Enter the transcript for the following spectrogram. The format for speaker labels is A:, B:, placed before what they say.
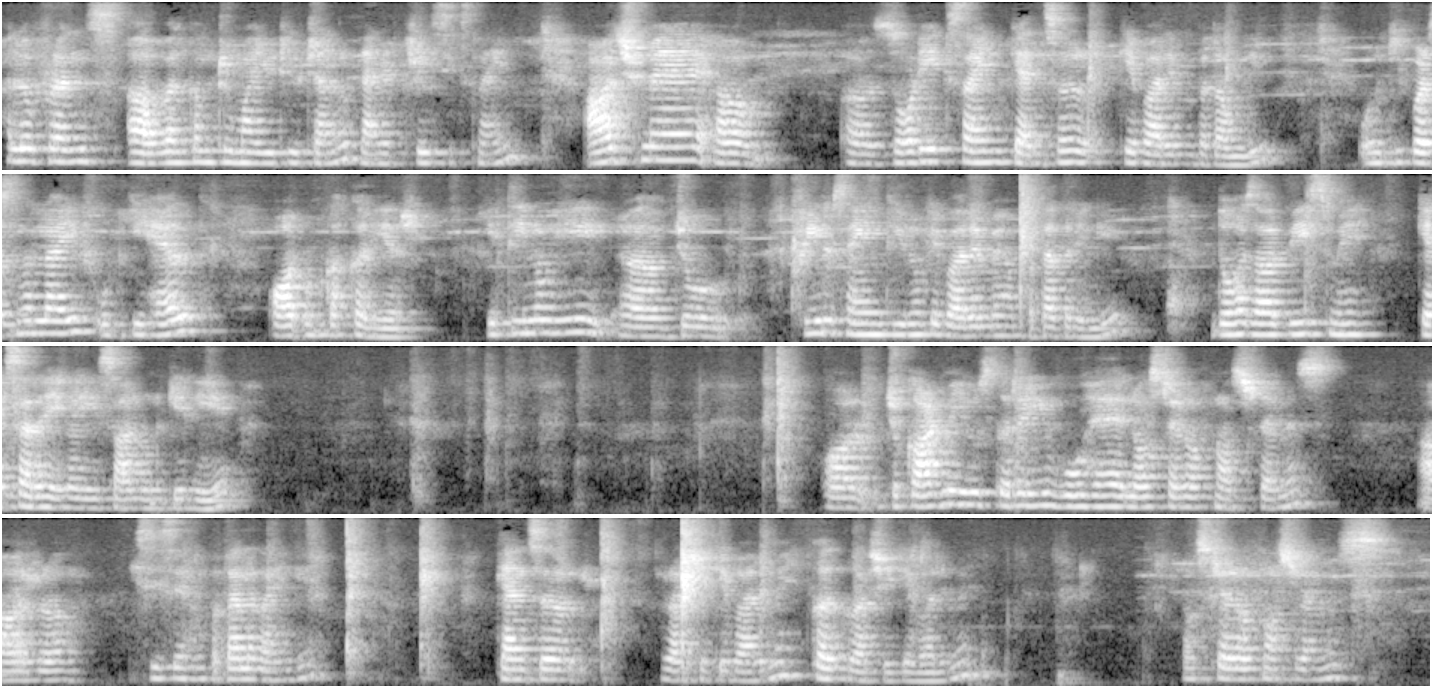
A: Hello friends welcome to my YouTube channel planet three six nine आज मैं जोडिक sign cancer के बारे में बताऊँगी। उनकी पर्सनल लाइफ उनकी हेल्थ और उनका करियर ये तीनों ही uh, जो फील्ड्स हैं इन तीनों के बारे में हम पता करेंगे। 2020 में कैसा रहेगा ये साल उनके लिए? और जो कार्ड में यूज़ कर रही हूँ वो है लॉस्ट ऑफ़ नॉस्टैमस और इसी से हम पता लगाएँगे कैंसर राशि के बारे में, कर्क राशि के बारे में। Of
